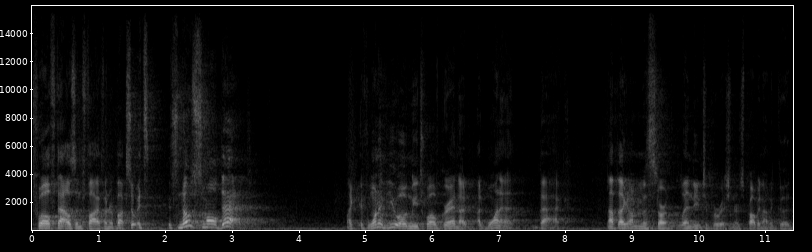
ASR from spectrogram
12,500 bucks. So it's, it's no small debt. Like if one of you owed me 12 grand, I'd, I'd want it back. Not that I'm going to start lending to parishioners, probably not a good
